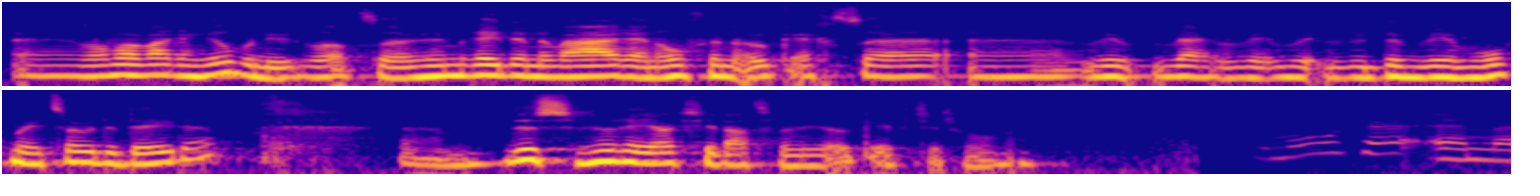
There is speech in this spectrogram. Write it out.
Eh, want we waren heel benieuwd wat hun redenen waren. En of hun ook echt de Wim Hof methode deden. Ehm, dus hun reactie laten we nu ook eventjes horen. En eh,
